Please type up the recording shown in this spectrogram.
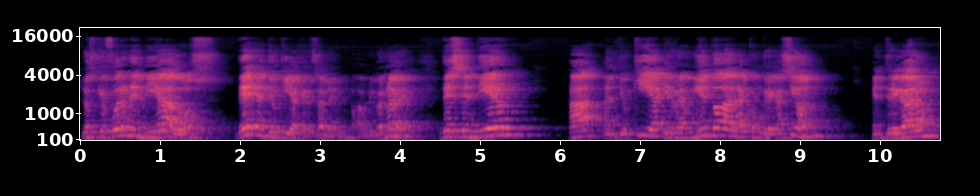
los que fueron enviados desde Antioquía a Jerusalén, Pablo y Bernabé, descendieron a Antioquía y reuniendo a la congregación, entregaron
